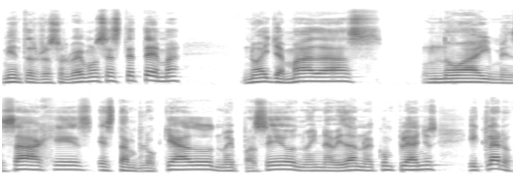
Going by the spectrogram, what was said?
mientras resolvemos este tema, no hay llamadas, no hay mensajes, están bloqueados, no hay paseos, no hay Navidad, no hay cumpleaños. Y claro,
